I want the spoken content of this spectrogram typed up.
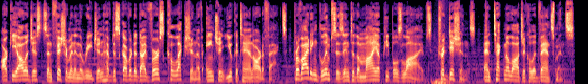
archaeologists and fishermen in the region have discovered a diverse collection of ancient Yucatan artifacts, providing glimpses into the Maya people's lives, traditions, and technological advancements.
